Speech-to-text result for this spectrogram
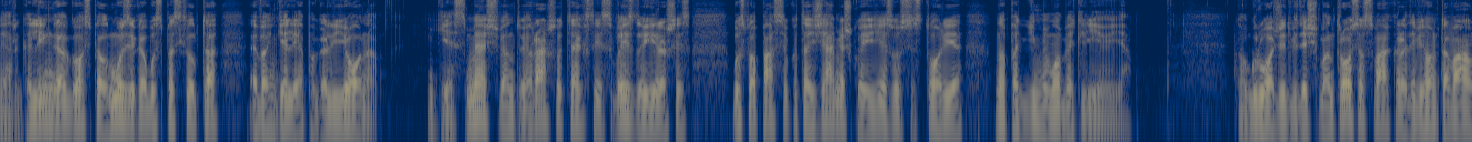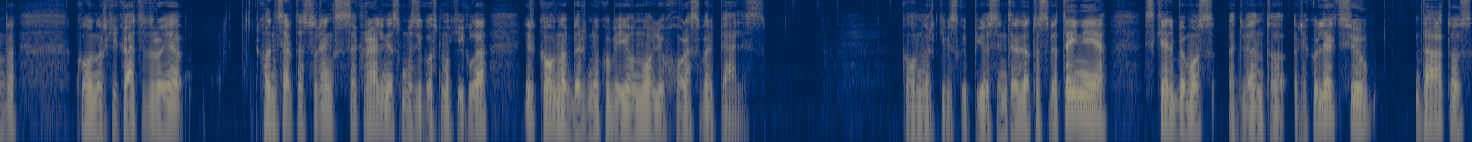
Per galingą gospel muziką bus paskelbta Evangelija pagal Joną. Giesme, šventojo rašto tekstais, vaizdo įrašais bus papasakota žemiškoji Jėzaus istorija nuo pat gimimo Betlyjoje. Nuo gruodžio 22 vakarą 19 val. Kauno arkikatedroje koncertą surenks sakralinės muzikos mokykla ir Kauno berniukų bei jaunuolių choras Varpelis. Kauno arkiviskupijos interneto svetainėje skelbiamos Advento rekolekcijų datos,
